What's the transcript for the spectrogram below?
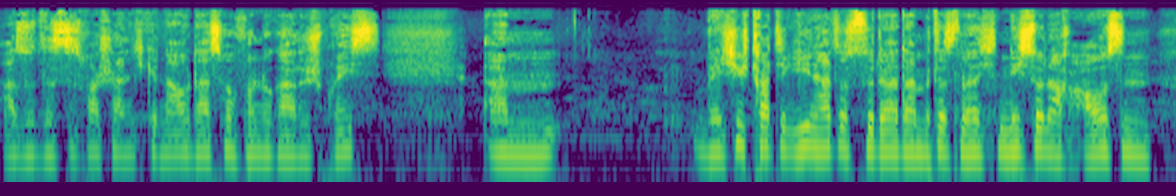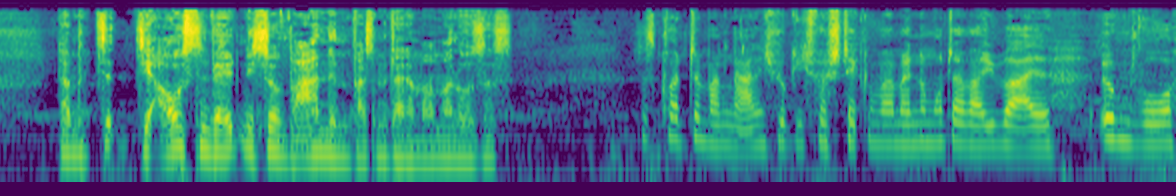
Also das ist wahrscheinlich genau das, wovon du gerade sprichst. Ähm, welche Strategien hattest du da, damit das nicht so nach außen, damit die Außenwelt nicht so wahrnimmt, was mit deiner Mama los ist? Das konnte man gar nicht wirklich verstecken, weil meine Mutter war überall irgendwo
